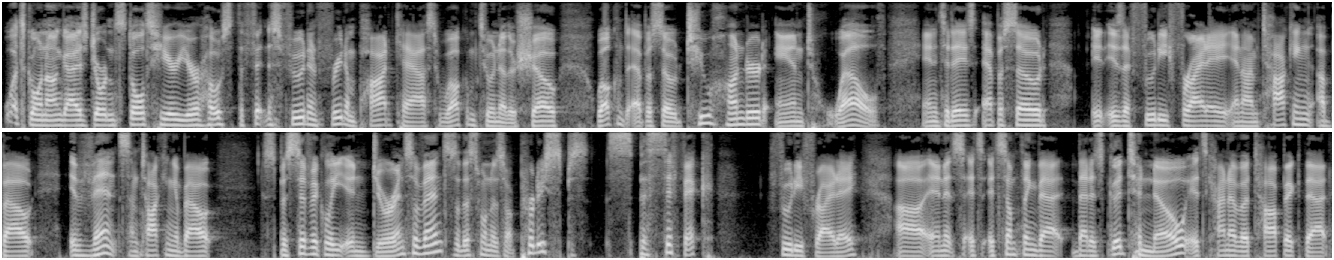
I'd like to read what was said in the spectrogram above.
What's going on, guys? Jordan Stoltz here, your host of the Fitness, Food, and Freedom podcast. Welcome to another show. Welcome to episode 212. And in today's episode, it is a Foodie Friday, and I'm talking about events. I'm talking about specifically endurance events. So this one is a pretty sp- specific Foodie Friday, uh, and it's it's it's something that that is good to know. It's kind of a topic that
